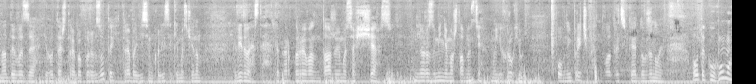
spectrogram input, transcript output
на ДВЗ. Його теж треба перевзути і треба 8 коліс якимось чином відвести. Тепер перевантажуємося ще раз сюди. Для розуміння масштабності моїх рухів. Повний причіп 2,35 довжиною. Отаку гуму,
